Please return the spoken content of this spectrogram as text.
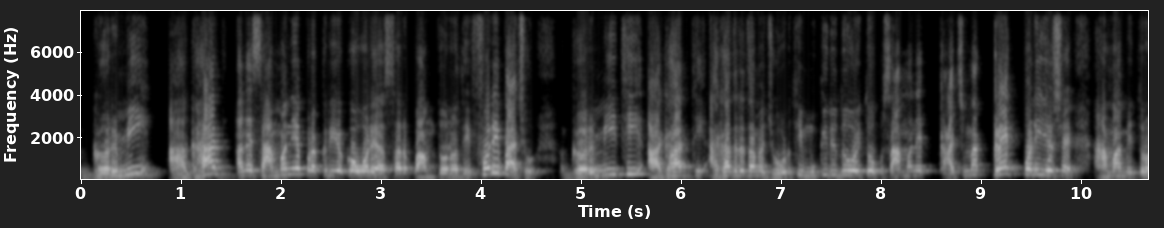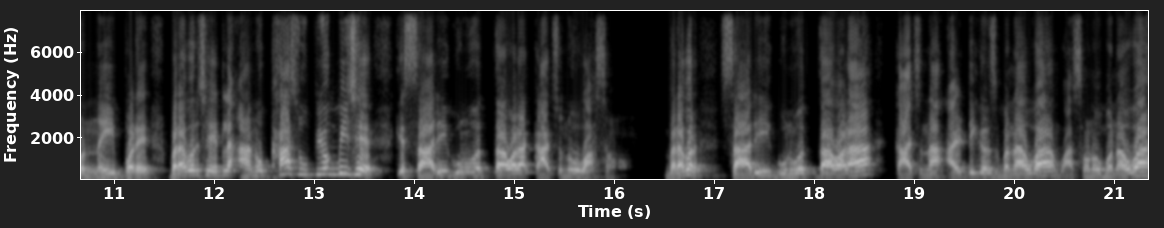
ગરમી, આઘાત અને સામાન્ય પ્રક્રિયકો વડે અસર પામતો નથી. ફરી પાછું, ગરમીથી આઘાતથી, આઘાત એટલે તમે જોરથી મૂકી દીધું હોય તો સામાન્ય કાચમાં ક્રેક પડી જશે. આમાં મિત્રો નહીં પડે. બરાબર છે? એટલે આનો ખાસ ઉપયોગ બી છે કે સારી ગુણવત્તાવાળા કાચનો વાસણો. બરાબર? સારી ગુણવત્તાવાળા, કાચના આર્ટિકલ્સ બનાવવા, વાસણો બનાવવા,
